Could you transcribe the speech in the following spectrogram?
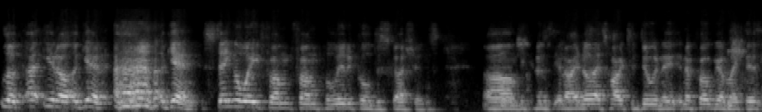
Look, uh, you know, again, again, staying away from from political discussions, um, because you know I know that's hard to do in a, in a program like this,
